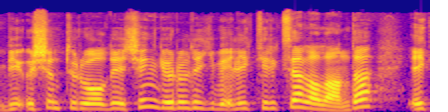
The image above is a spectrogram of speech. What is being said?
bir ışın türü olduğu için görüldüğü gibi elektriksel alanda eksi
